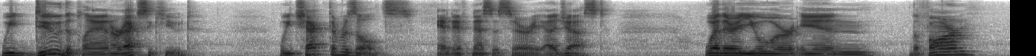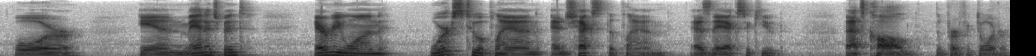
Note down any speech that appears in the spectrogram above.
we do the plan or execute, we check the results, and if necessary, adjust. Whether you're in the farm or in management, everyone works to a plan and checks the plan as they execute. That's called the perfect order.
